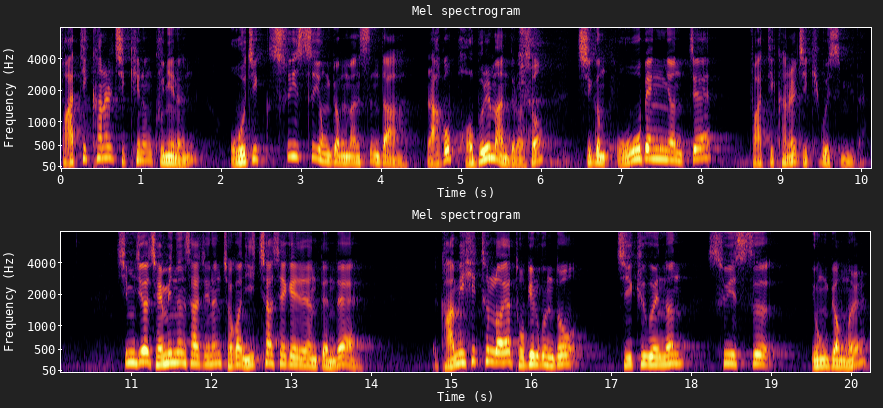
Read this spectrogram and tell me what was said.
바티칸을 지키는 군인은 오직 스위스 용병만 쓴다라고 법을 만들어서 지금 500년째 바티칸을 지키고 있습니다. 심지어 재밌는 사진은 저건 2차 세계대전 때인데 감히 히틀러의 독일군도 지키고 있는 스위스 용병을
